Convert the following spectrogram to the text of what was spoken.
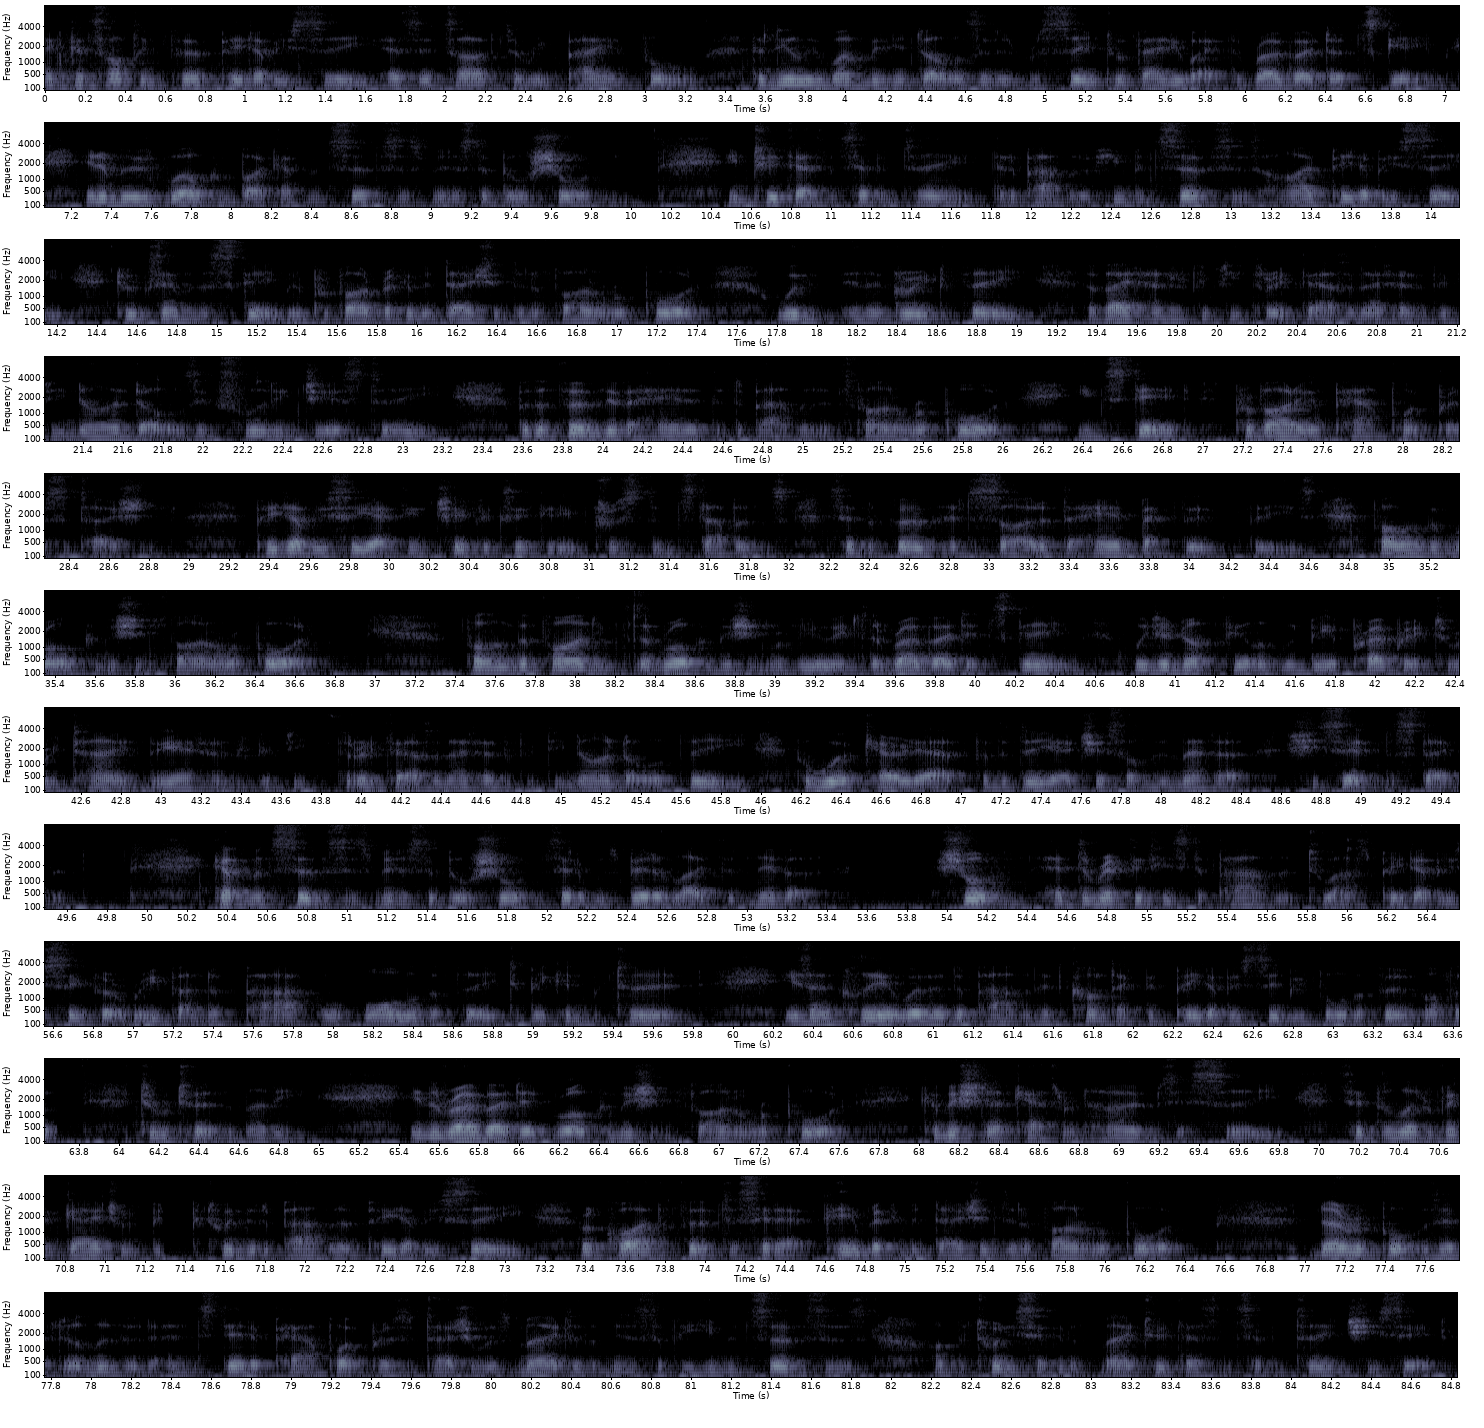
And consulting firm PwC has decided to repay in full the nearly $1 million it had received to evaluate the RoboDebt scheme in a move welcomed by Government Services Minister Bill Shorten. In 2017, the Department of Human Services hired PwC to examine the scheme and provide recommendations in a final report with an agreed fee of $853,859 excluding GST, but the firm never handed the department its final report, instead providing a PowerPoint presentation. PwC Acting Chief Executive Tristan Stubbins said the firm had decided to hand back the fees following the Royal Commission's final report. Following the findings of the Royal Commission review into the robo-debt scheme, we do not feel it would be appropriate to retain the $853,859 fee for work carried out for the DHS on the matter, she said in a statement. Government Services Minister Bill Shorten said it was better late than never. Shorten had directed his department to ask PwC for a refund of part or all of the fee to be returned. It is unclear whether the department had contacted PwC before the firm offered to return the money. In the Robodebt Royal Commission final report, Commissioner Catherine Holmes, SC, said the letter of engagement between the department and PwC required the firm to set out key recommendations in a final report. No report was ever delivered, and instead a PowerPoint presentation was made to the Minister for Human Services on the 22nd of May 2017, she said.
